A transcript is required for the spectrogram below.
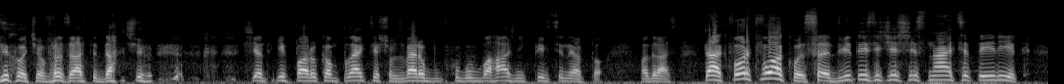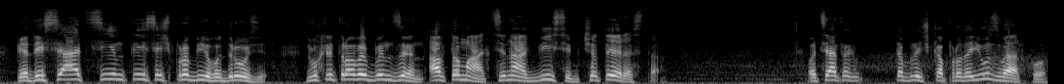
Не хочу образати дачу. Ще таких пару комплектів, щоб зверху був багажник, пів ціни авто. Одразу. Так, Ford Focus 2016 рік. 57 тисяч пробігу, друзі. Двохлітровий бензин, автомат, ціна 8400. Оця табличка продаю зверху.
